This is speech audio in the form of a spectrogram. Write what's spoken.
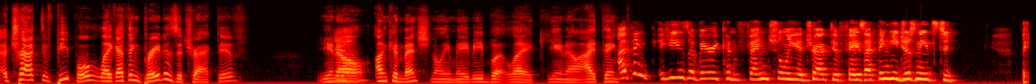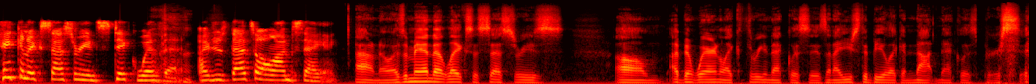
attractive people. Like I think Brayden's attractive. You know, unconventionally maybe, but like you know, I think. I think he's a very conventionally attractive face. I think he just needs to pick an accessory and stick with it. I just that's all I'm saying. I don't know. As a man that likes accessories, um, I've been wearing like three necklaces, and I used to be like a not necklace person.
